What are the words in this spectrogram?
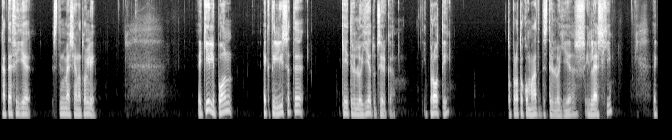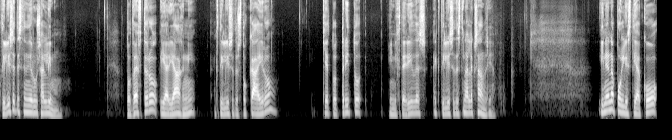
κατέφυγε στην Μέση Ανατολή. Εκεί λοιπόν εκτιλήσεται και η τριλογία του Τσίρκα. Η πρώτη, το πρώτο κομμάτι της τριλογίας, η Λέσχη, εκτιλήσεται στην Ιερουσαλήμ. Το δεύτερο, η Αριάγνη, εκτιλήσεται στο Κάιρο και το τρίτο, οι νυχτερίδες, εκτιλήσεται στην Αλεξάνδρεια. Είναι ένα πολυεστιακό,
